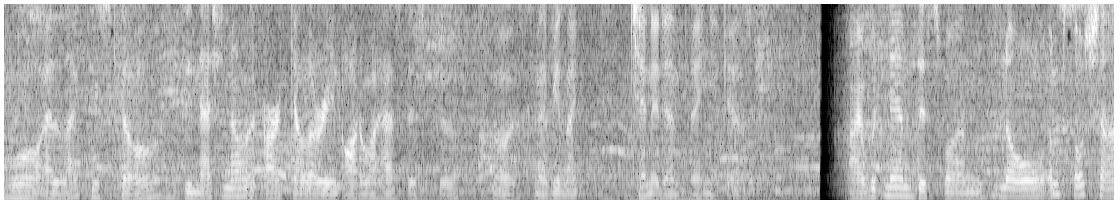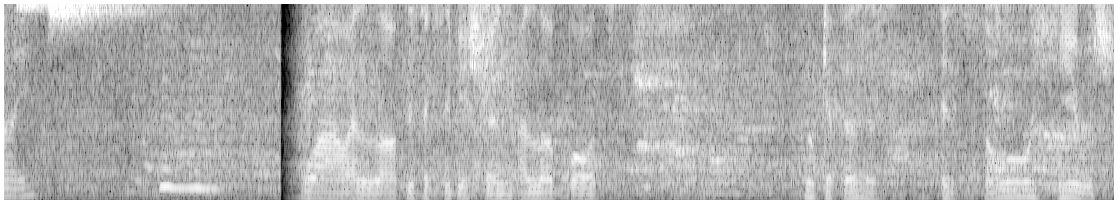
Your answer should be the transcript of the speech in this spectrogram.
Whoa, I like this though. The National Art Gallery in Ottawa has this too. So it's maybe like Canadian thing, I guess. I would name this one. No, I'm so shy. Wow, I love this exhibition. I love boats. Look at this. It's so huge.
